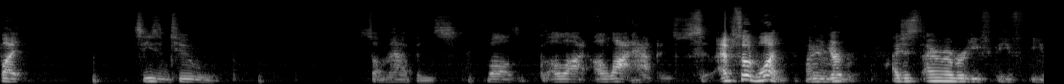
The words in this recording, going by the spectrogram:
But season two, something happens. Well, a lot. A lot happens. Episode one. I don't remember. I just I remember he he, he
